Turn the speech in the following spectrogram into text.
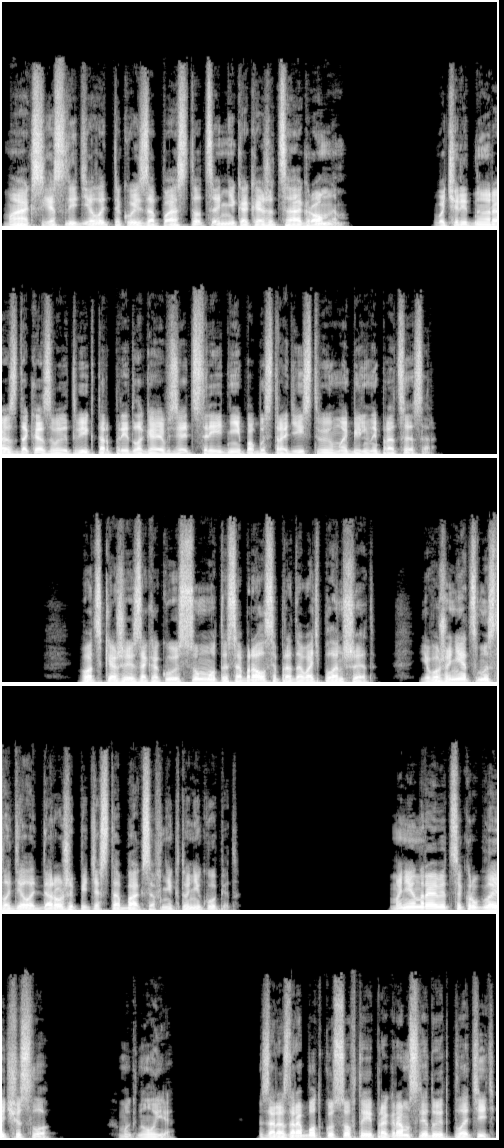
«Макс, если делать такой запас, то ценник окажется огромным», в очередной раз доказывает Виктор, предлагая взять средний по быстродействию мобильный процессор. «Вот скажи, за какую сумму ты собрался продавать планшет? Его же нет смысла делать дороже 500 баксов, никто не купит. «Мне нравится круглое число», — хмыкнул я. «За разработку софта и программ следует платить,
